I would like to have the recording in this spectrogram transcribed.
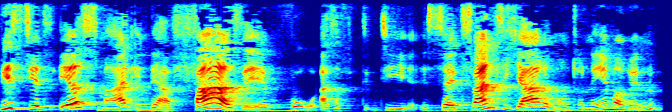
bist jetzt erstmal in der Phase, wo, also die ist seit 20 Jahren Unternehmerin,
